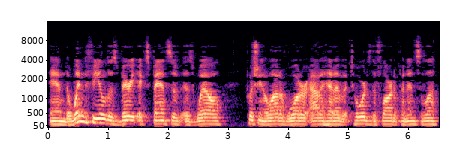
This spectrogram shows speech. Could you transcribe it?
And the wind field is very expansive as well, pushing a lot of water out ahead of it towards the Florida Peninsula,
